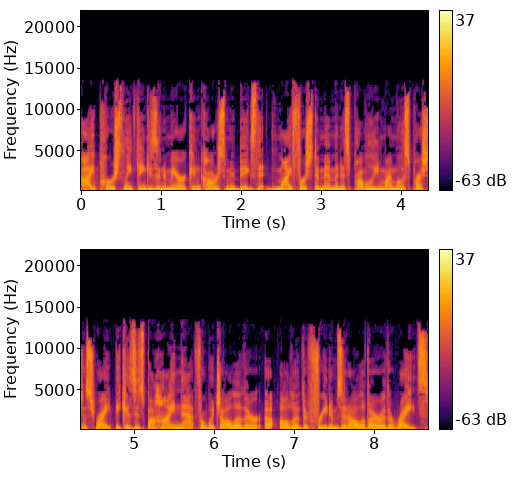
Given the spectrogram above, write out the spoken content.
I personally think as an American Congressman Biggs that my First Amendment is probably my most precious right because it's behind that for which all other uh, all other freedoms and all of our other rights,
